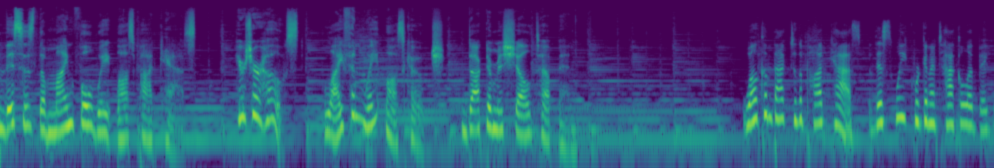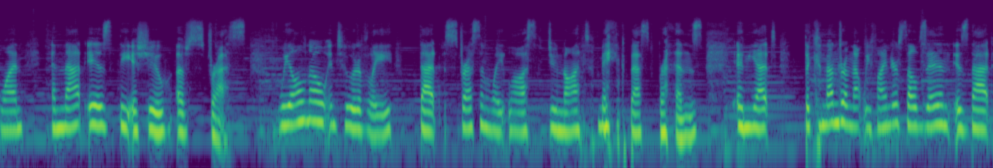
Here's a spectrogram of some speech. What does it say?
This is the Mindful Weight Loss Podcast. Here's your host, life and weight loss coach, Dr. Michelle Tupman. Welcome back to the podcast. This week, we're going to tackle a big one, and that is the issue of stress. We all know intuitively that stress and weight loss do not make best friends. And yet, the conundrum that we find ourselves in is that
